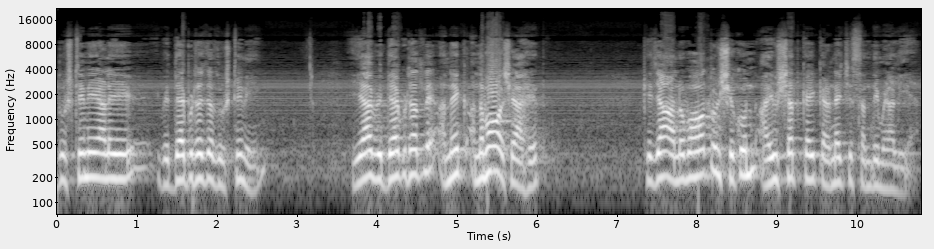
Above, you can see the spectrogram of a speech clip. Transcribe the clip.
दृष्टीने आणि विद्यापीठाच्या दृष्टीने या विद्यापीठातले अनेक अनुभव असे आहेत की ज्या अनुभवातून शिकून आयुष्यात काही करण्याची संधी मिळाली आहे.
